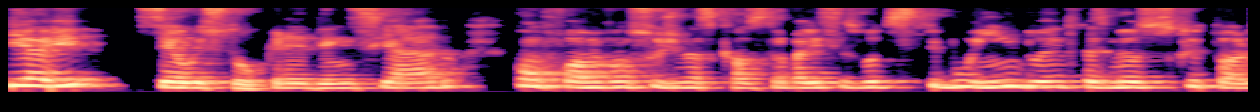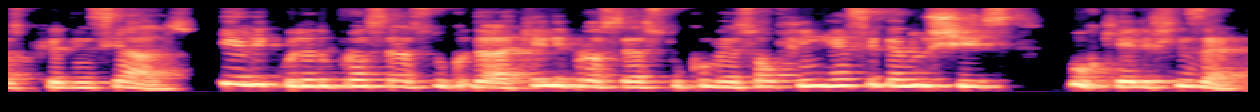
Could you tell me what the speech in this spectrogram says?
E aí, se eu estou credenciado, conforme vão surgindo as causas trabalhistas, vou distribuindo entre os meus escritórios credenciados. E ele cuida do processo, do, daquele processo do começo ao fim, recebendo X, porque ele fizer.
